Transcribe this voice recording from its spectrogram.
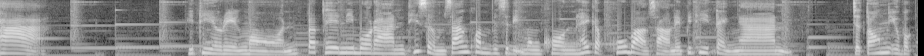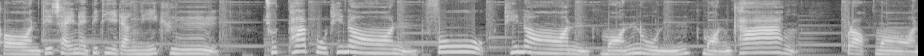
ค่ะ พิธีเรียงหมอน ประเพณีโบราณที่เสริมสร้างความเป็นสิริมงคลให้กับคู่บ่าวสาวในพิธีแต่งงาน จะต้องมีอุปกรณ์ที่ใช้ในพิธีดังนี้คือ ชุดผ้าปูที่นอน ฟูก ที่นอน หมอนหนุน หมอนข้าง ปลอกหมอน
